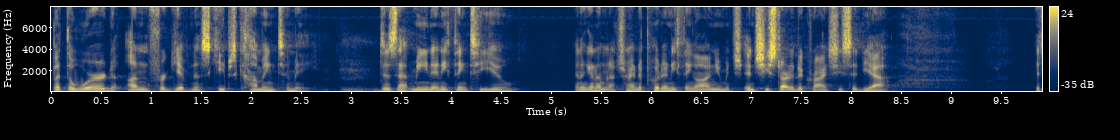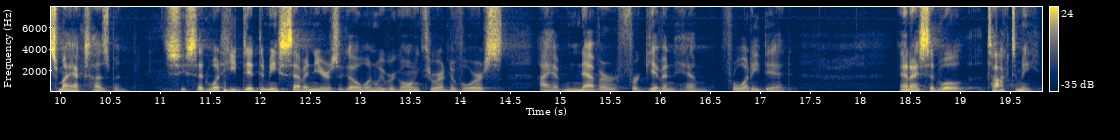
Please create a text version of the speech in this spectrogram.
but the word unforgiveness keeps coming to me. Does that mean anything to you? And again, I'm not trying to put anything on you. And she started to cry. She said, Yeah, it's my ex husband. She said, What he did to me seven years ago when we were going through our divorce, I have never forgiven him for what he did. And I said, Well, talk to me.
